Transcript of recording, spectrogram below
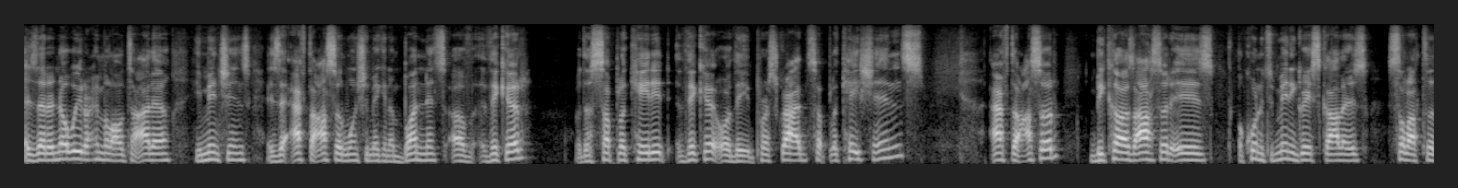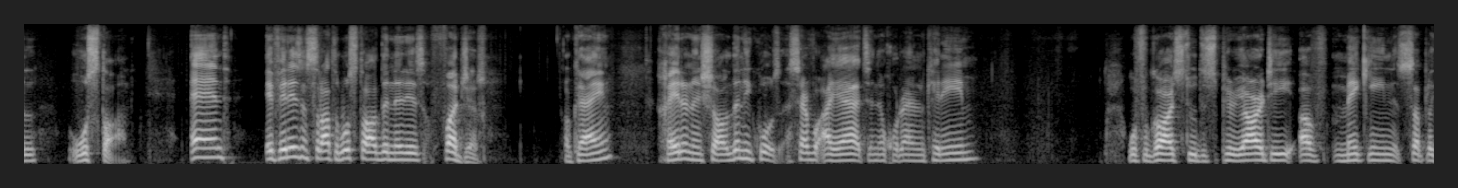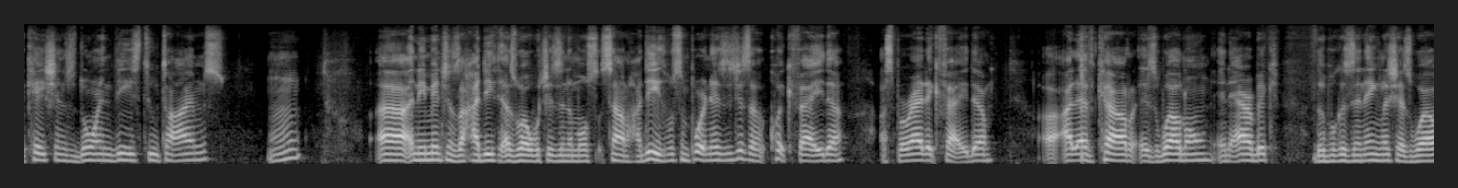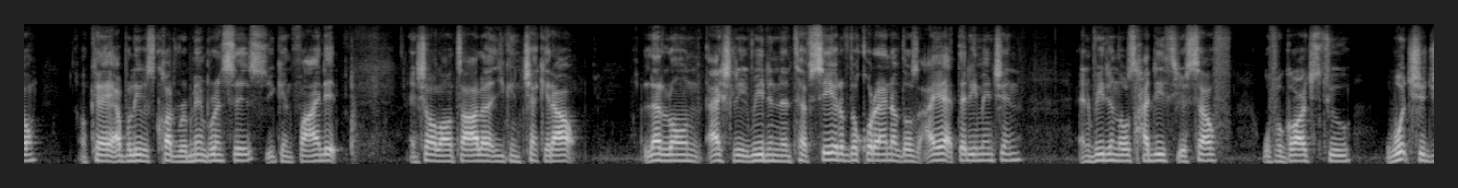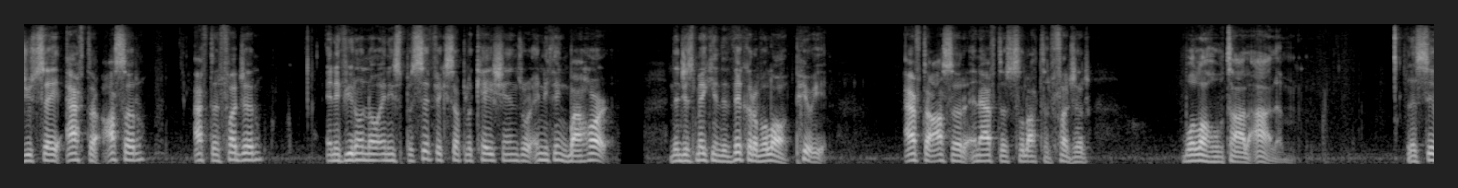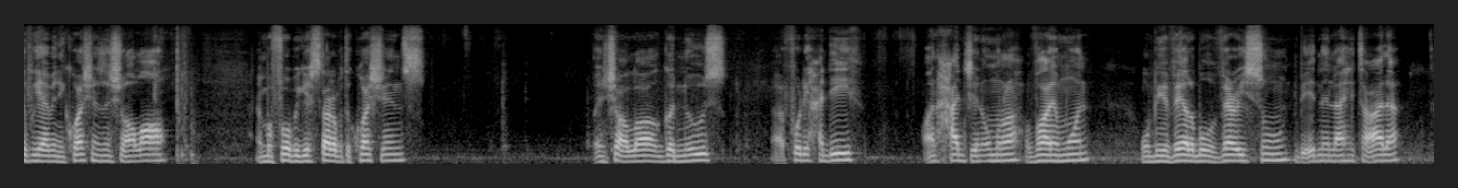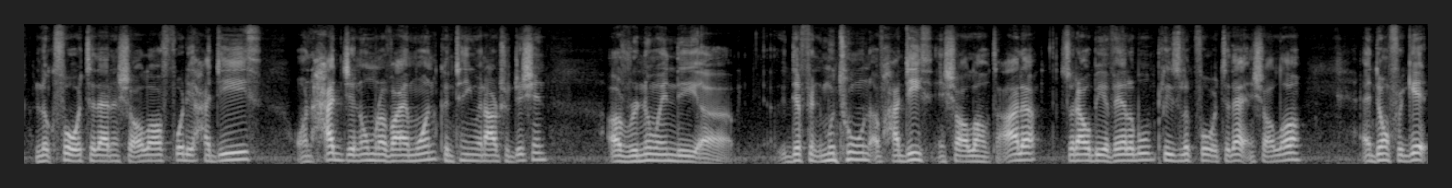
is that An-Nawawi rahimahullah ta'ala, he mentions is that after Asr one should make an abundance of dhikr, or the supplicated dhikr, or the prescribed supplications after Asr, because Asr is, according to many great scholars, Salatul Wusta. And if it isn't Salatul Wusta, then it is Fajr. Okay? Khairan inshallah. Then he quotes several ayats in the Quran al-Kareem with regards to the superiority of making supplications during these two times. Mm? Uh, and he mentions a hadith as well, which is in the most sound hadith. What's important is it's just a quick faida, a sporadic faida. Uh, Al-Adhkar is well known in Arabic. The book is in English as well. Okay, I believe it's called Remembrances. You can find it, inshallah ta'ala. You can check it out, let alone actually reading the tafsir of the Quran of those ayat that he mentioned and reading those hadiths yourself with regards to what should you say after Asr, after Fajr, and if you don't know any specific supplications or anything by heart, then just making the dhikr of Allah, period. After Asr and after Salat al-Fajr. Wallahu ta'ala alam. Let's see if we have any questions, inshallah. And before we get started with the questions, inshallah, good news. Uh, 40 hadith on Hajj and Umrah, volume 1, will be available very soon, bi'idnillahi ta'ala. Look forward to that, inshallah. 40 hadith on Hajj and Umrah Volume 1, continuing our tradition of renewing the uh, different mutun of hadith, inshallah ta'ala. So that will be available. Please look forward to that, inshallah. And don't forget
